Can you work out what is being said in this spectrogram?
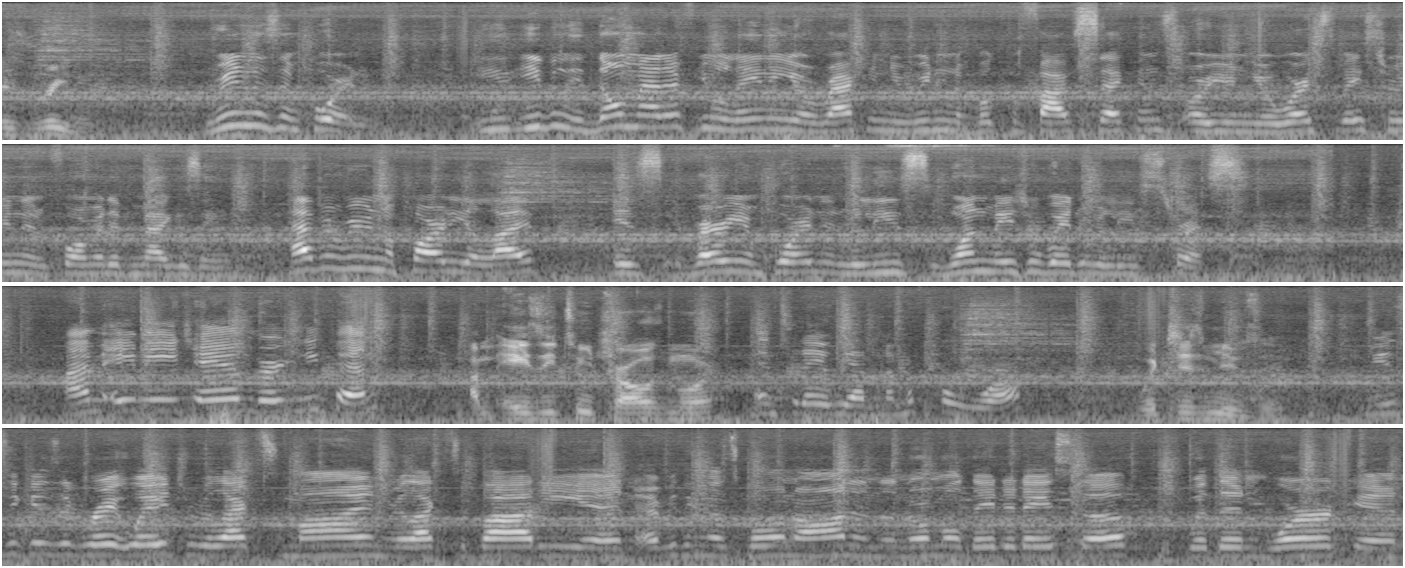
is reading. Reading is important. Even it don't matter if you're laying in your rack and you're reading a book for five seconds, or you're in your workspace reading an informative magazine. Having reading a part of your life is very important and release one major way to relieve stress. I'm ABHAN Burgundy Penn, I'm AZ2 Charles Moore, and today we have number four. which is music. Music is a great way to relax the mind, relax the body, and everything that's going on in the normal day-to-day stuff within work and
